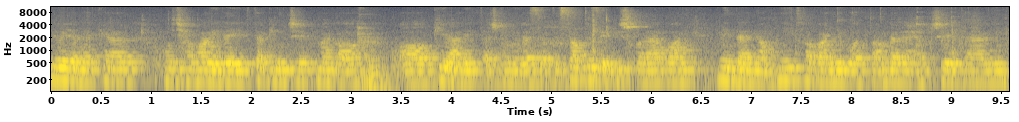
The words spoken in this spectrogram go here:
jöjjenek el, hogyha van idejük, tekintsék meg a, a kiállítást a művészeti szakközépiskolában. Minden nap nyitva van, nyugodtan be lehet sétálni,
